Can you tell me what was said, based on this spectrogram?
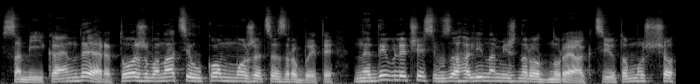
самій КНДР. Тож вона цілком може це зробити, не дивлячись взагалі на міжнародну реакцію, тому що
